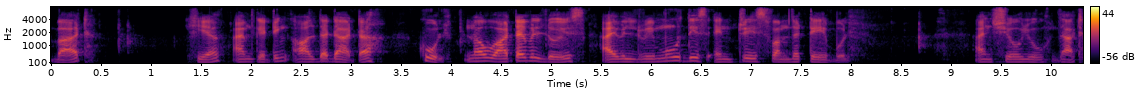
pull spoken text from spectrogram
But here I'm getting all the data. Cool. Now what I will do is I will remove these entries from the table and show you that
